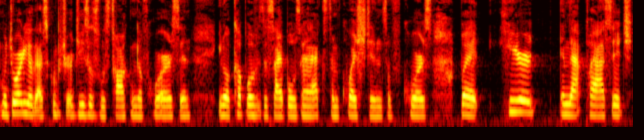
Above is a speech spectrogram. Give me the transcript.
majority of that scripture Jesus was talking, of course, and you know a couple of his disciples asked him questions, of course, but here in that passage,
